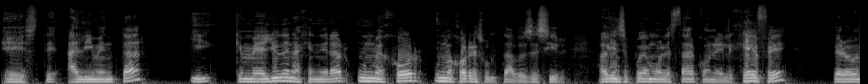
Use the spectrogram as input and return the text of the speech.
este, alimentar y que me ayuden a generar un mejor, un mejor resultado. Es decir, alguien se puede molestar con el jefe, pero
